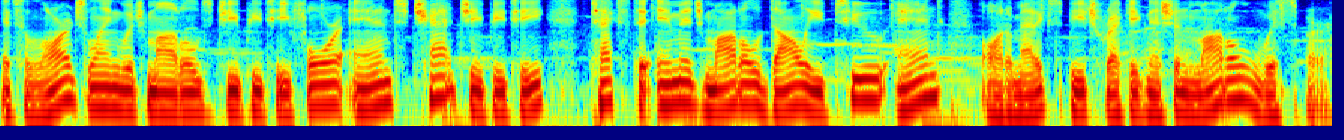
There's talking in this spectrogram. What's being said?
its large large language models GPT 4 and ChatGPT, text to image model DALL-E 2, and automatic speech recognition model Whisper.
